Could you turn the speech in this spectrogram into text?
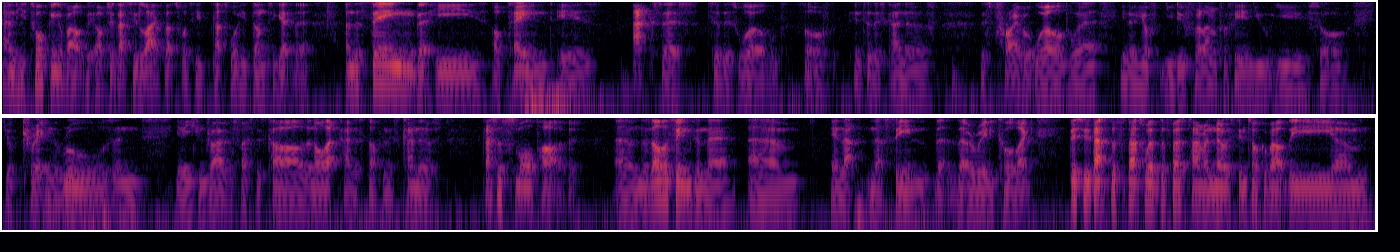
and he's talking about the object. That's his life. That's what he. That's what he's done to get there. And the thing that he's obtained is access to this world, sort of into this kind of this private world where you know you you do philanthropy and you you sort of you're creating the rules and you know you can drive the fastest cars and all that kind of stuff. And it's kind of that's a small part of it. Um, there's other things in there um, in that in that scene that, that are really cool. Like this is that's the that's where the first time I noticed him talk about the um,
